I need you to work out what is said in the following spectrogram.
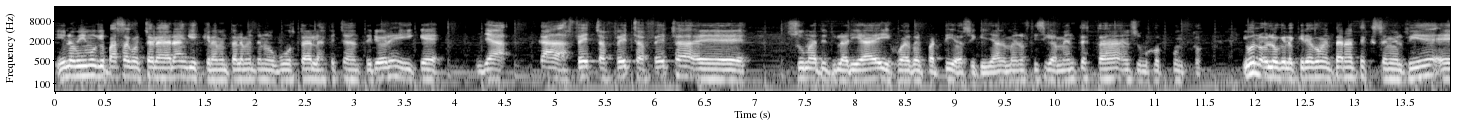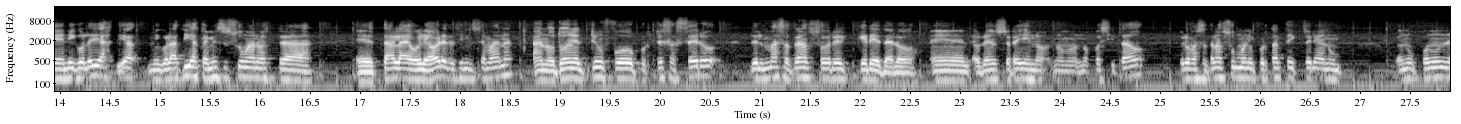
Y lo mismo que pasa con Charles Aranguis, que lamentablemente no pudo estar en las fechas anteriores y que ya cada fecha, fecha, fecha eh, suma titularidad y juega todo el partido, así que ya al menos físicamente está en su mejor punto. Y bueno, lo que les quería comentar antes que se me olvide, eh, Nicolás, Díaz, también se suma a nuestra eh, tabla de goleadores del fin de semana, anotó en el triunfo por 3 a 0 del Mazatlán sobre el Querétaro. Eh, Lorenzo Reyes no, no, fue citado, pero Mazatlán suma una importante victoria en un, con un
